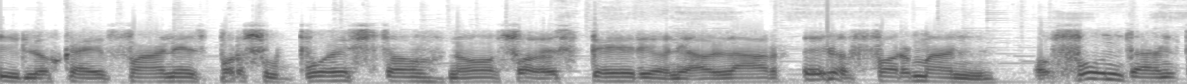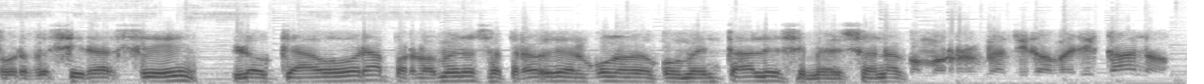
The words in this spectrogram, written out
y los caifanes, por supuesto, ¿no? Soda Estéreo, ni hablar, ellos forman o fundan, por decir así, lo que ahora, por lo menos a través de algunos documentales, se menciona como rock latinoamericano.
